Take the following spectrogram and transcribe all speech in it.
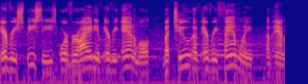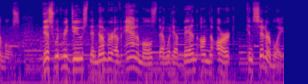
every species or variety of every animal, but two of every family of animals. This would reduce the number of animals that would have been on the ark considerably.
